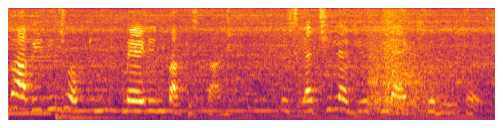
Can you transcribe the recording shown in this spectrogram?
भाभी दी चौकी मेड इन पाकिस्तान। तो अच्छी लगी हो तो लाइक ज़रूर कर।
